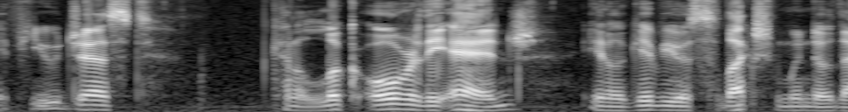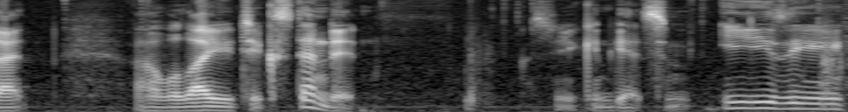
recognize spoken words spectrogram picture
if you just kind of look over the edge, it'll give you a selection window that uh, will allow you to extend it. So you can get some easy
